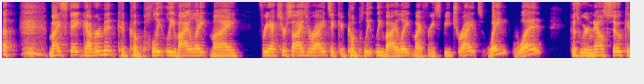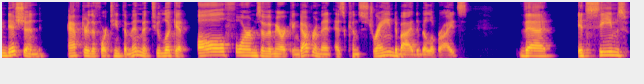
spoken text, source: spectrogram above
my state government could completely violate my free exercise rights. It could completely violate my free speech rights. Wait, what? Because we're now so conditioned after the 14th Amendment to look at all forms of American government as constrained by the Bill of Rights that it seems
